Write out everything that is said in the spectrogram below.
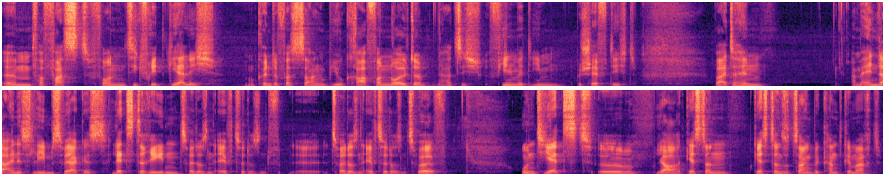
ähm, verfasst von Siegfried Gerlich, man könnte fast sagen Biograf von Nolte. Er hat sich viel mit ihm beschäftigt. Weiterhin am Ende eines Lebenswerkes, Letzte Reden 2011, 2000, äh, 2011 2012. Und jetzt, äh, ja, gestern, gestern sozusagen bekannt gemacht,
